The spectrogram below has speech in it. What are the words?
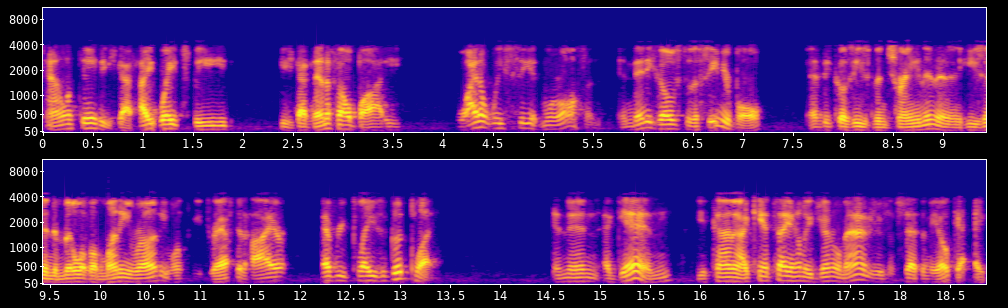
talented. He's got height, weight, speed. He's got an NFL body. Why don't we see it more often? And then he goes to the Senior Bowl, and because he's been training and he's in the middle of a money run, he wants to be drafted higher. Every play is a good play. And then again, you kind of, I can't tell you how many general managers have said to me, okay,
